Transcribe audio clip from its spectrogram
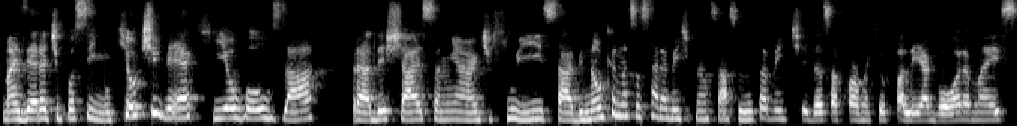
Mas era tipo assim, o que eu tiver aqui eu vou usar para deixar essa minha arte fluir, sabe? Não que eu necessariamente pensasse exatamente dessa forma que eu falei agora, mas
